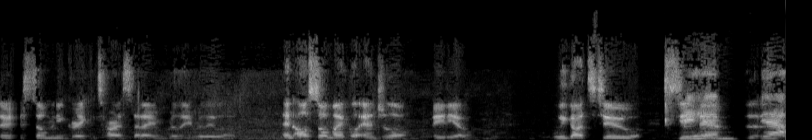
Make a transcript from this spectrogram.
there's so many great guitarists that I really, really love. And also Michael Angelo Batio. We got to see See him. him, the- yeah.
